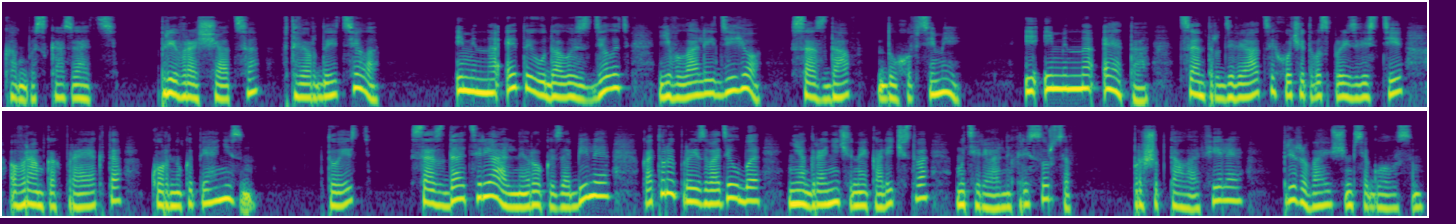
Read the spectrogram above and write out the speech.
как бы сказать, превращаться в твердое тело. Именно это и удалось сделать Евлалии Дио, создав духов семей. И именно это Центр девиаций хочет воспроизвести в рамках проекта «Корнукопианизм». То есть создать реальный рок изобилия, который производил бы неограниченное количество материальных ресурсов, прошептала Офелия прерывающимся голосом.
